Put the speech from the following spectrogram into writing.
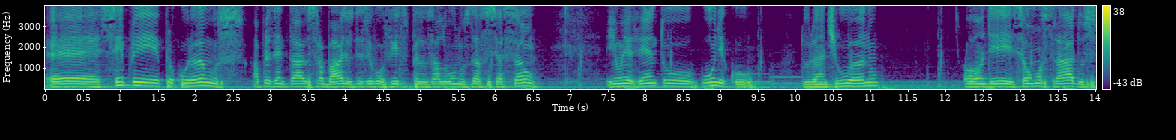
É, sempre procuramos apresentar os trabalhos desenvolvidos pelos alunos da associação em um evento único durante o ano, onde são mostrados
